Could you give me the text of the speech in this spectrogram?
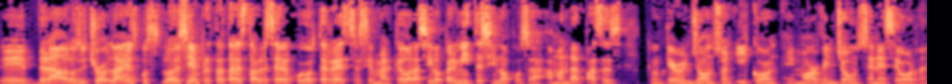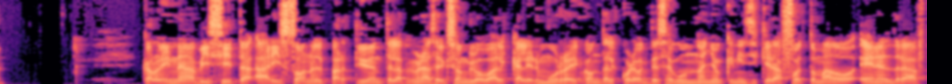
Del lado de los Detroit Lions, pues lo de siempre, tratar de establecer el juego terrestre si el marcador así lo permite, si no, pues a, mandar pases con Karen Johnson y con eh, Marvin Jones en ese orden. Carolina visita Arizona el partido entre la primera selección global Kyler Murray contra el quarterback de segundo año que ni siquiera fue tomado en el draft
